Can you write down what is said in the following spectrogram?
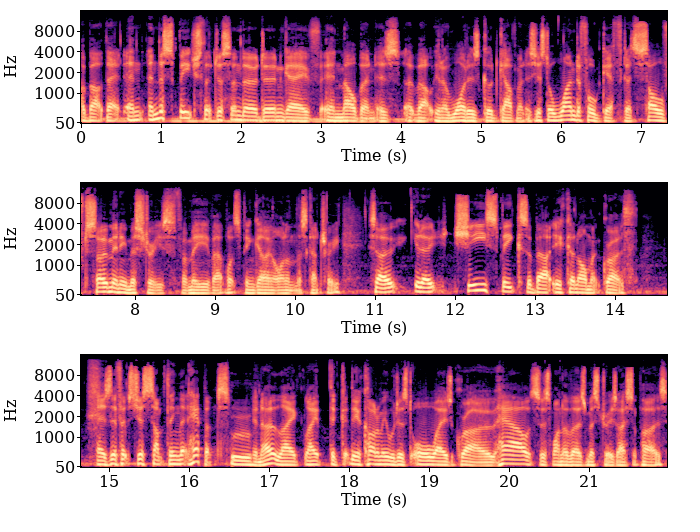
about that. And and this speech that Jacinda Ardern gave in Melbourne is about you know what is good government. It's just a wonderful gift. It's solved so many mysteries for me about what's been going on in this country. So you know she speaks about economic growth as if it's just something that happens. You know, like like the the economy will just always grow. How? It's just one of those mysteries, I suppose.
